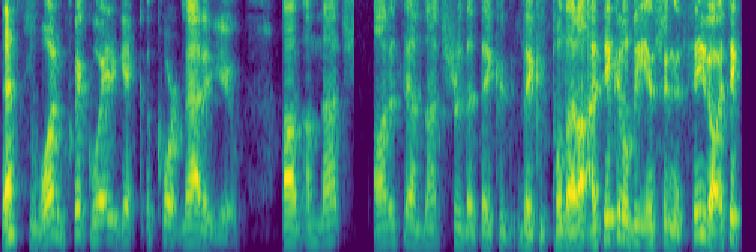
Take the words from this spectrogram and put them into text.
that's one quick way to get a court mad at you. Um, I'm not honestly. I'm not sure that they could they could pull that off. I think it'll be interesting to see though. I think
